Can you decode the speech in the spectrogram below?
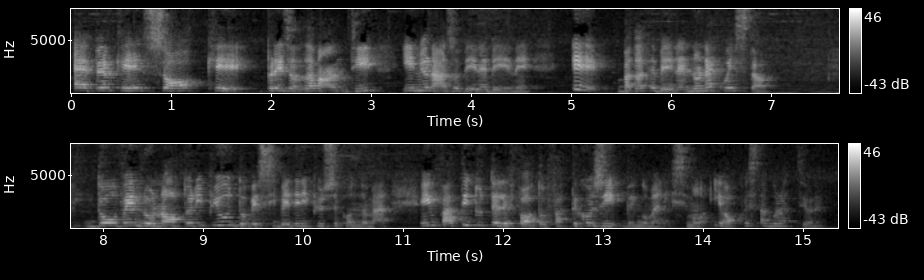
È perché so che presa da davanti il mio naso viene bene. E, badate bene, non è questa. Dove lo noto di più, dove si vede di più secondo me. E infatti tutte le foto fatte così vengo malissimo, io ho questa angolazione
